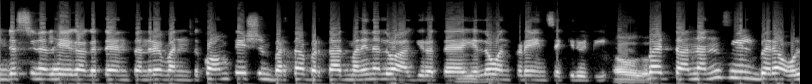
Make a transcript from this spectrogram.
ಇಂಡಸ್ಟ್ರಿನಲ್ಲಿ ಹೇಗಾಗತ್ತೆ ಅಂತಂದ್ರೆ ಒಂದ್ ಕಾಂಪಿಟೇಷನ್ ಬರ್ತಾ ಬರ್ತಾ ಅದ್ ಮನೆಯಲ್ಲೂ ಆಗಿರತ್ತೆ ಎಲ್ಲೋ ಒಂದ್ ಕಡೆ ಇನ್ಸೆಕ್ಯೂರಿಟಿ ಬಟ್ ನನ್ ಫೀಲ್ಡ್ ಬೇರೆ ಅವ್ರ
